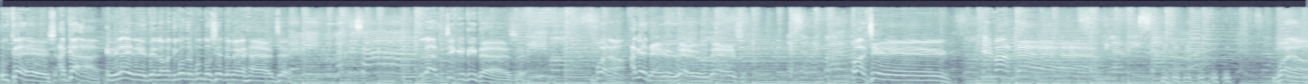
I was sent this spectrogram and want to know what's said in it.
ustedes acá en el aire del 94.7 MHz. Las chiquititas. Bueno, aquí ustedes. Pachi y Marte. bueno,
